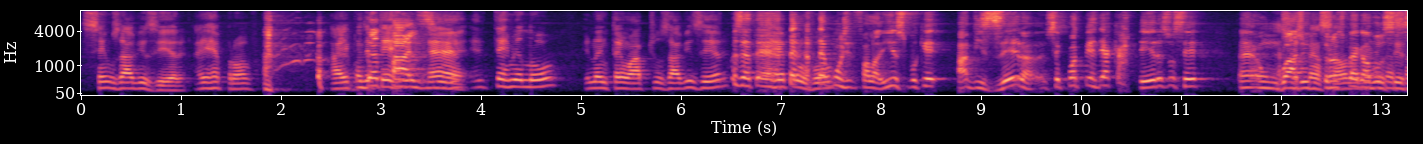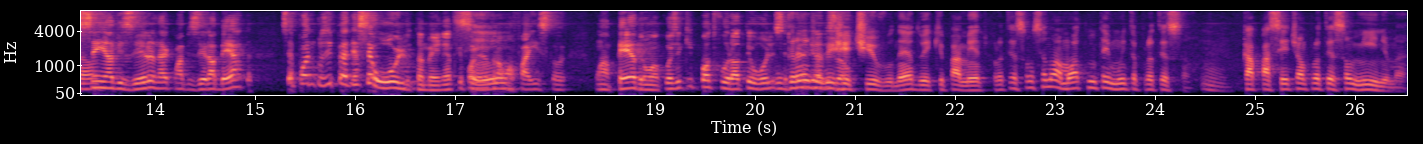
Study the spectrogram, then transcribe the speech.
sem usar a viseira. Aí reprova. Aí quando ele, termina, é, né? ele terminou, ele não tem o hábito de usar a viseira, Mas é até, até, reprovou. até bom a gente falar isso, porque a viseira, você pode perder a carteira se você, é, um A guarda de trânsito da pegar você sem a viseira, né, com a viseira aberta. Você pode, inclusive, perder seu olho também, né? Porque pode Sim. entrar uma faísca, uma pedra, uma coisa que pode furar teu olho O você grande perder a visão. objetivo né, do equipamento de proteção, você numa moto não tem muita proteção. Hum. Capacete é uma proteção mínima,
